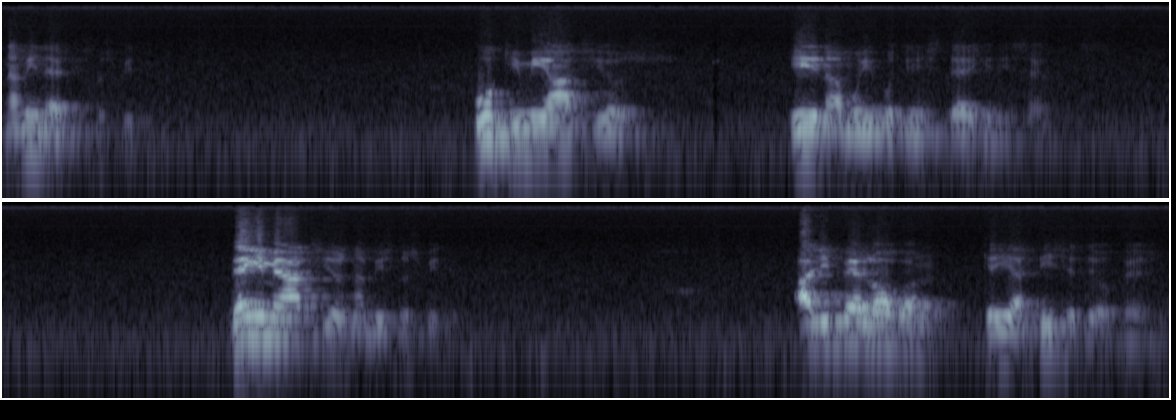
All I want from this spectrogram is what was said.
Να μην έρθει στο σπίτι μου. Ούκη μη άξιος ή να μου υπό την στέγη Δεν είμαι άξιος να μπει στο σπίτι μου. Αλληπέ λόγων και η αφήσετε ο πες μου.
